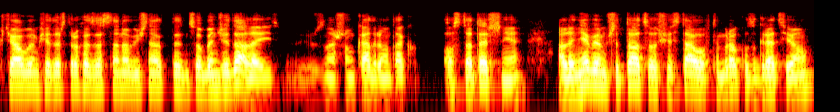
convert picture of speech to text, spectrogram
chciałbym się też trochę zastanowić nad tym, co będzie dalej, już z naszą kadrą tak ostatecznie, ale nie wiem, czy to, co się stało w tym roku z Grecją,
